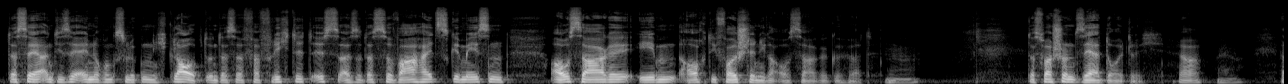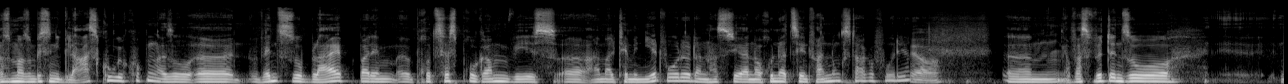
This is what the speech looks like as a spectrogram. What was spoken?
dass er an diese Erinnerungslücken nicht glaubt und dass er verpflichtet ist, also dass zur wahrheitsgemäßen Aussage eben auch die vollständige Aussage gehört. Mhm. Das war schon sehr deutlich, ja. ja. Lass uns mal so ein bisschen die Glaskugel gucken. Also äh, wenn es so bleibt bei dem äh, Prozessprogramm, wie es äh, einmal terminiert wurde, dann hast du ja noch 110 Verhandlungstage vor dir. Ja. Ähm, was wird denn so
